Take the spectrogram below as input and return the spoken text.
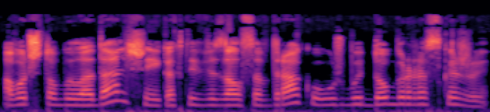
А вот что было дальше, и как ты ввязался в драку, уж будь добр, расскажи».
